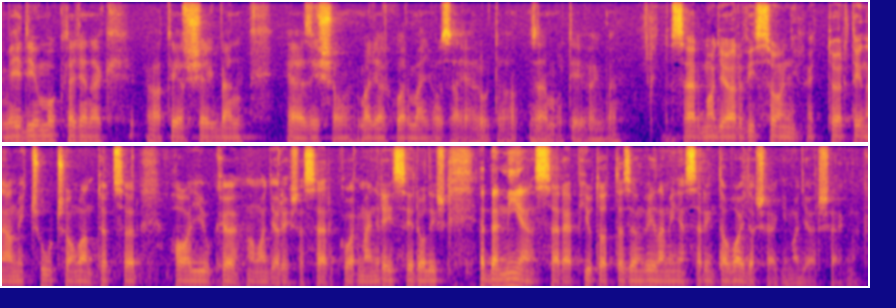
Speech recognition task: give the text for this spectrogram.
médiumok legyenek a térségben, ehhez is a magyar kormány hozzájárult az elmúlt években. Szerb-magyar viszony egy történelmi csúcson van, többször halljuk a magyar és a szerb kormány részéről is. Ebben milyen szerep jutott az ön véleménye szerint a vajdasági magyarságnak?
